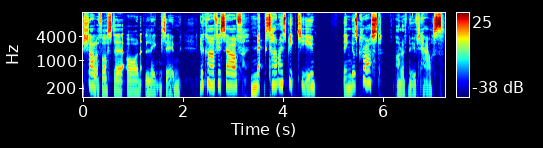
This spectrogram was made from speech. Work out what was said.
Charlotte Foster on LinkedIn. Look after yourself. Next time I speak to you, fingers crossed, I'll have moved house.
